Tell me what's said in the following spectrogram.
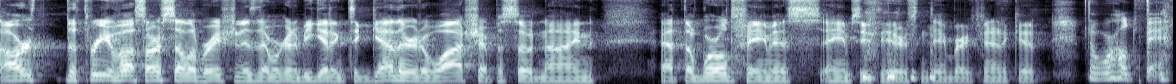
our the three of us, our celebration is that we're going to be getting together to watch episode nine at the world famous AMC theaters in Danbury, Connecticut. The world famous.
